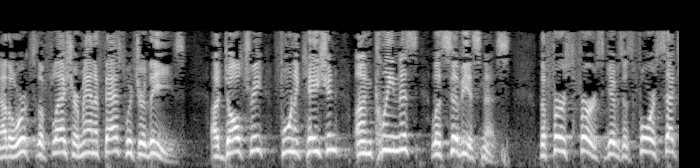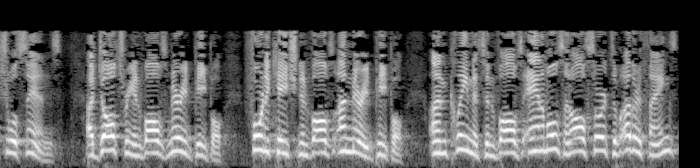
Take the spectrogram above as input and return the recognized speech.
Now the works of the flesh are manifest, which are these. Adultery, fornication, uncleanness, lasciviousness. The first verse gives us four sexual sins. Adultery involves married people. Fornication involves unmarried people. Uncleanness involves animals and all sorts of other things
